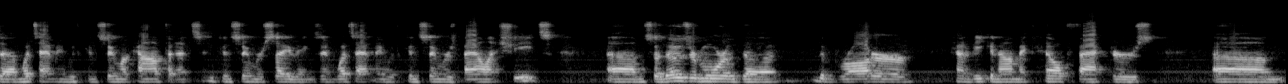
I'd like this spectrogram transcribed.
uh, what's happening with consumer confidence and consumer savings and what's happening with consumers' balance sheets. Um, so those are more the the broader kind of economic health factors. Um,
